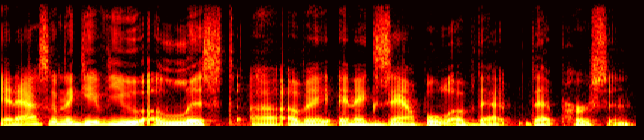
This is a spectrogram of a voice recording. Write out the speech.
and ask them to give you a list uh, of a, an example of that that person.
